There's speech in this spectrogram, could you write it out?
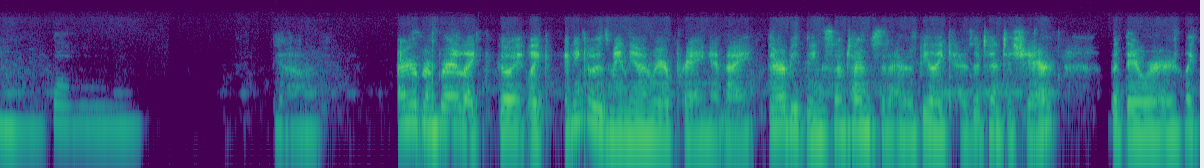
Mm, Yeah. I remember like going like I think it was mainly when we were praying at night. There would be things sometimes that I would be like hesitant to share. But they were like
